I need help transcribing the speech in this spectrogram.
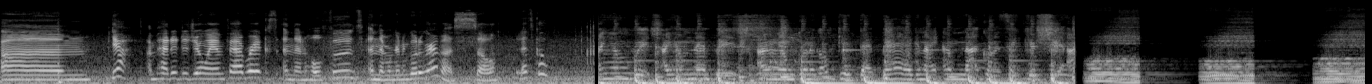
Um, yeah, I'm headed to Joann Fabrics and then Whole Foods and then we're gonna go to Grandma's. So let's go. I am rich, I am that bitch. I am gonna go get that bag, and I am not gonna take your shit. Nothing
